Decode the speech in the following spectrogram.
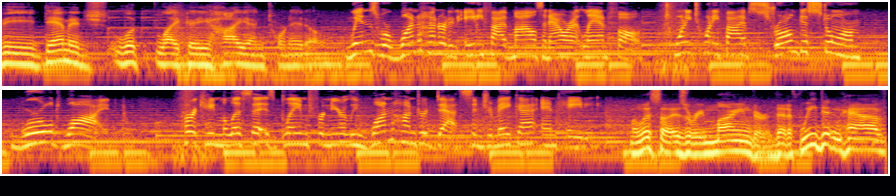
The damage looked like a high end tornado. Winds were 185 miles an hour at landfall, 2025's strongest storm worldwide. Hurricane Melissa is blamed for nearly 100 deaths in Jamaica and Haiti. Melissa is a reminder that if we didn't have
